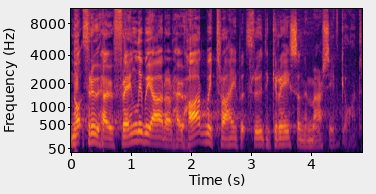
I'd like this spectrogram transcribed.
Not through how friendly we are or how hard we try, but through the grace and the mercy of God.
